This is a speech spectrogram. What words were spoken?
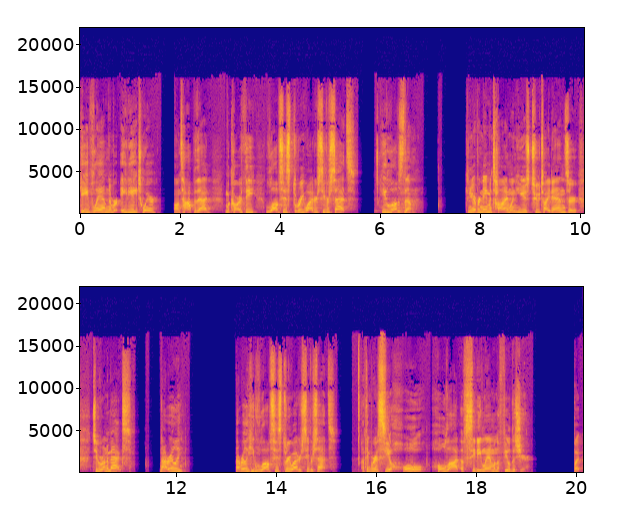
gave Lamb number 88 to wear. On top of that, McCarthy loves his three wide receiver sets. He loves them. Can you ever name a time when he used two tight ends or two running backs? Not really. Not really. He loves his three wide receiver sets. I think we're going to see a whole, whole lot of CeeDee Lamb on the field this year. But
